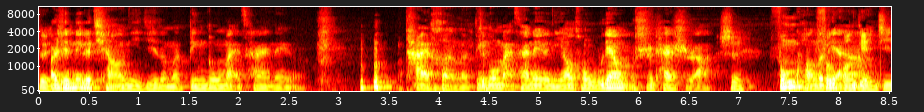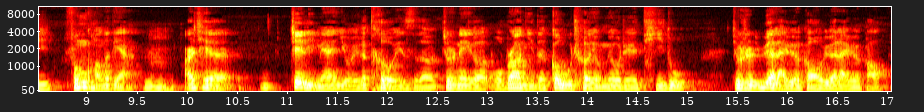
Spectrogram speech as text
对，而且那个对抢你记得吗？叮咚买菜那个太狠了，叮咚买菜那个你要从五点五十开始啊，是疯狂的点、啊，疯狂点击，疯狂的点，嗯而且这里面有一个特有意思的，就是那个我不知道你的购物车有没有这个梯度，就是越来越高，越来越高。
